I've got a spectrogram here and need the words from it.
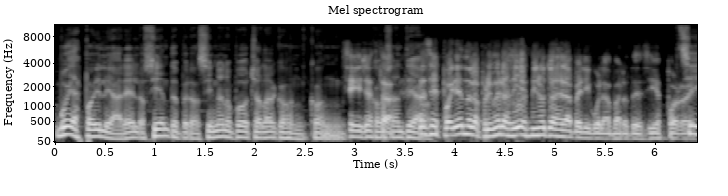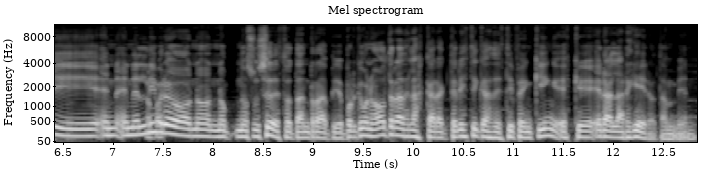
Voy a spoilear, eh, lo siento, pero si no, no puedo charlar con, con, sí, ya está. Santiago. Estás spoileando los primeros 10 minutos de la película, aparte, si es por. Sí, en, el libro no, no, sucede esto tan rápido, porque bueno, otra de las características de Stephen King es que era larguero también,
